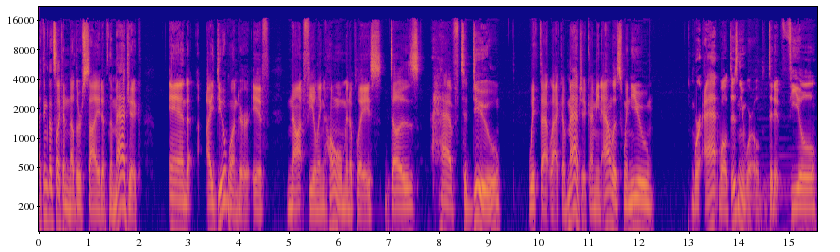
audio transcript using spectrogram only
I think that's like another side of the magic, and I do wonder if not feeling home in a place does have to do with that lack of magic. I mean, Alice, when you were at Walt Disney World, did it feel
